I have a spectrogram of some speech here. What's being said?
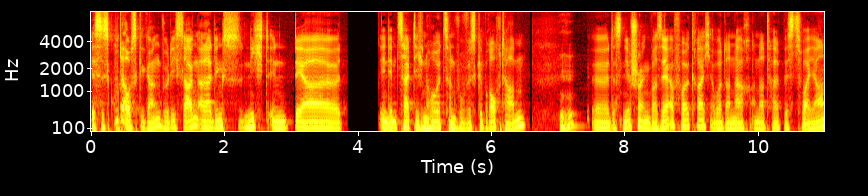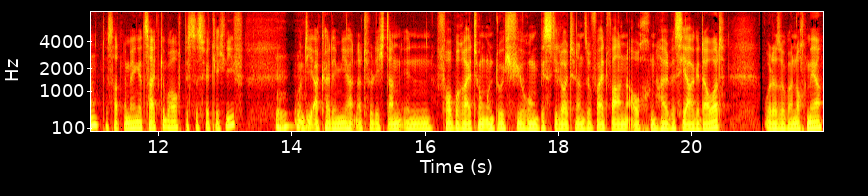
es ist gut ausgegangen, würde ich sagen, allerdings nicht in der in dem zeitlichen Horizont, wo wir es gebraucht haben. Mhm. Äh, das Nearshoring war sehr erfolgreich, aber danach anderthalb bis zwei Jahren. Das hat eine Menge Zeit gebraucht, bis das wirklich lief. Mhm. Und die Akademie hat natürlich dann in Vorbereitung und Durchführung, bis die Leute dann so weit waren, auch ein halbes Jahr gedauert oder sogar noch mehr.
